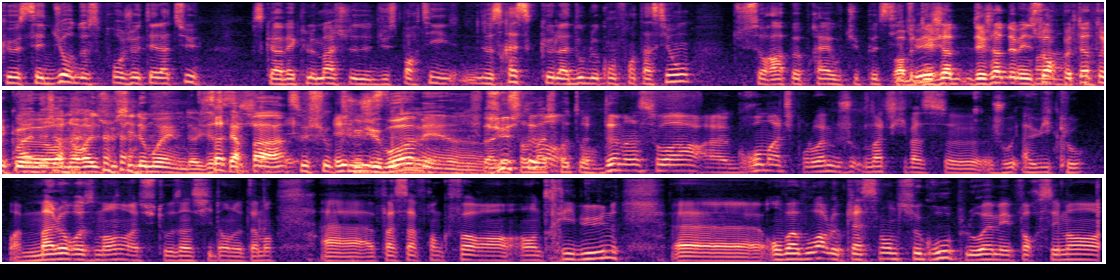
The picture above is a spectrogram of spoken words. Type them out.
que c'est dur de se projeter là-dessus. Parce qu'avec le match du Sporting, ne serait-ce que la double confrontation, tu sauras à peu près où tu peux te situer. déjà, déjà demain soir, peut-être qu'on ouais, aurait le souci de moins. J'espère pas. Hein. Je suis bois, mais. Euh... Justement, match retour. demain soir, euh, gros match pour l'OM, match qui va se jouer à huis clos. malheureusement, hein, suite aux incidents notamment face à Francfort en, tribune. Euh, on va voir le classement de ce groupe. L'OM est forcément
